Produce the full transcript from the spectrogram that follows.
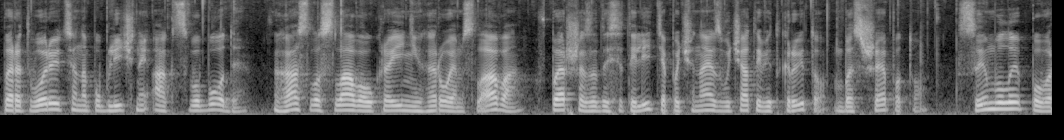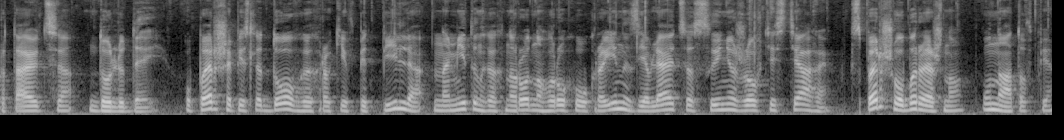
перетворюється на публічний акт свободи. Гасло Слава Україні! Героям слава вперше за десятиліття починає звучати відкрито, без шепоту. Символи повертаються до людей. Уперше після довгих років підпілля на мітингах Народного руху України з'являються синьо-жовті стяги. Спершу обережно, у натовпі,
